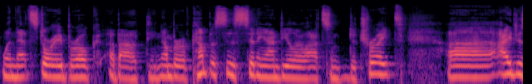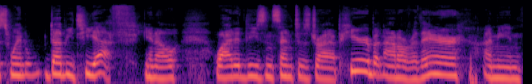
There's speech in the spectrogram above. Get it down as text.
when that story broke about the number of compasses sitting on dealer lots in Detroit, uh, I just went WTF. You know, why did these incentives dry up here but not over there? I mean,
